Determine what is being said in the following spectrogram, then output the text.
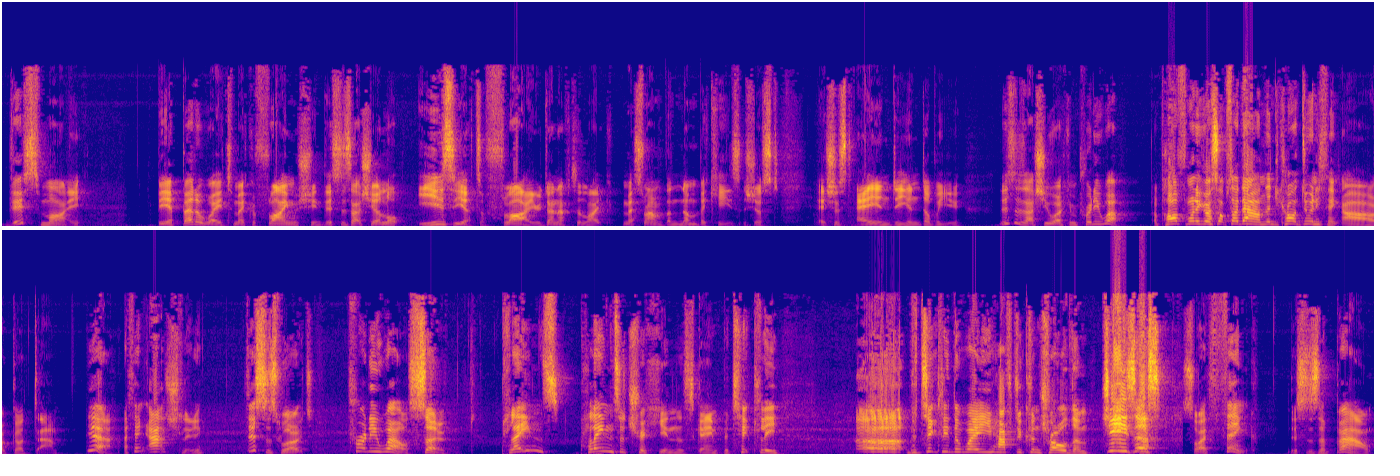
this might be a better way to make a flying machine. This is actually a lot easier to fly. You don't have to like mess around with the number keys. It's just it's just A and D and W. This is actually working pretty well. Apart from when it goes upside down, then you can't do anything. Oh, god damn. Yeah, I think actually this has worked pretty well. So, planes planes are tricky in this game, particularly uh, particularly the way you have to control them. Jesus! So I think this is about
